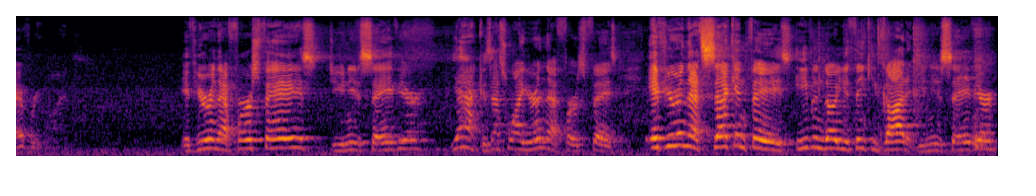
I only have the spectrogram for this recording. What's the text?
Everyone. If you're in that first phase, do you need a Savior? Yeah, because that's why you're in that first phase. If you're in that second phase, even though you think you got it, you need a Savior?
